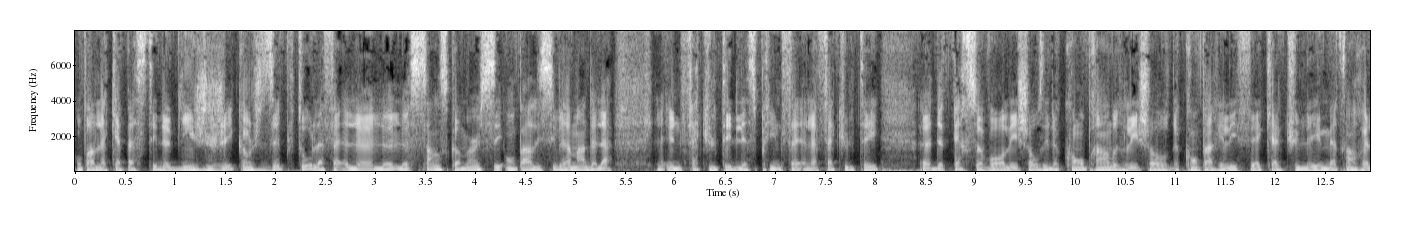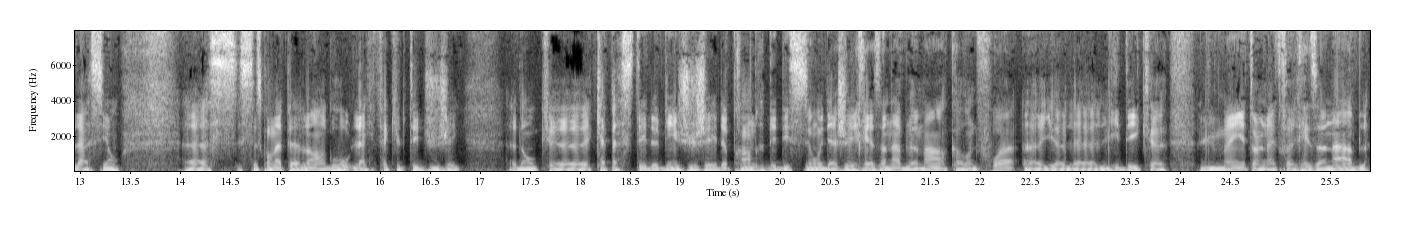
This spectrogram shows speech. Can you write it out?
On parle de la capacité de bien juger. Comme je disais plutôt, la le, le, le, sens commun, c'est on parle ici vraiment de la une faculté de l'esprit, la faculté euh, de percevoir les choses et de comprendre les choses, de comparer les faits, calculer, mettre en relation. Euh, c'est ce qu'on appelle en gros la faculté de juger. Euh, donc, euh, capacité de bien juger, de prendre des décisions et d'agir raisonnablement. Encore une fois, euh, il y a l'idée que l'humain est un être raisonnable.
